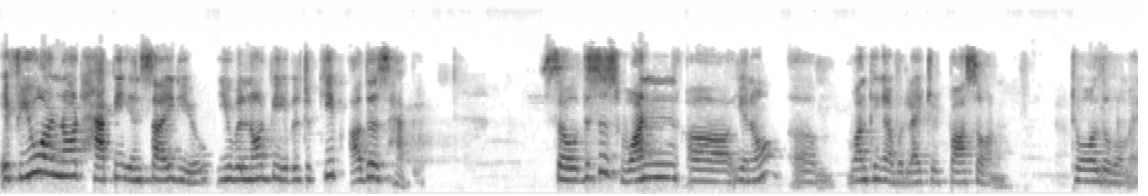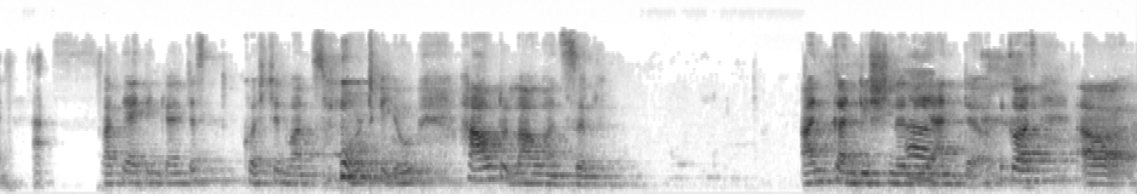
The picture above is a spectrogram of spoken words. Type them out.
If you are not happy inside you you will not be able to keep others happy. So this is one uh, you know um, one thing i would like to pass on to all the women. Swati, I think I'll just question once more to you. How to love oneself unconditionally uh, and uh, because uh,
